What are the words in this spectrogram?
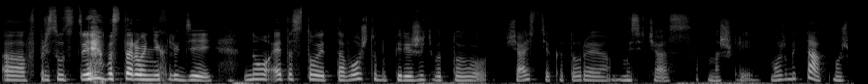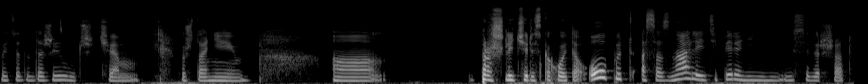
а, в присутствии посторонних людей, но это стоит того, чтобы пережить вот то счастье, которое мы сейчас нашли. Может быть так, может быть это даже и лучше, чем то, что они а, прошли через какой-то опыт, осознали, и теперь они не совершат.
